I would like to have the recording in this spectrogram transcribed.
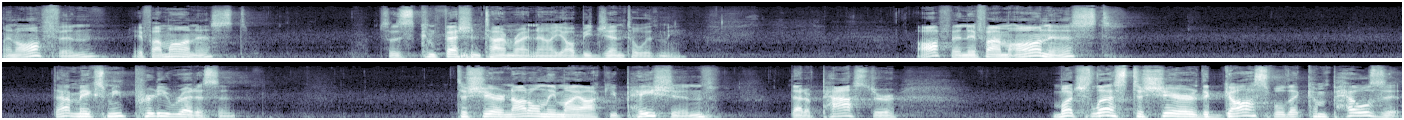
And often, if I'm honest, so it's confession time right now, y'all be gentle with me. Often, if I'm honest, that makes me pretty reticent to share not only my occupation, that of pastor, much less to share the gospel that compels it.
